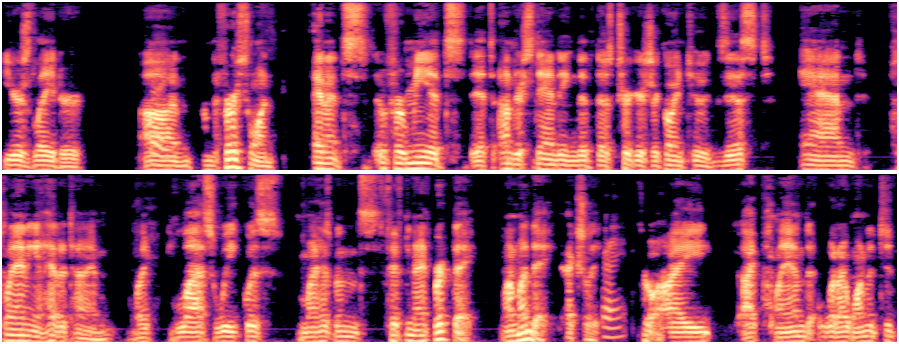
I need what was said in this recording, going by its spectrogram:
years later on, on the first one. And it's, for me, it's, it's understanding that those triggers are going to exist and planning ahead of time. Like last week was my husband's 59th birthday on Monday, actually. Right. So I, I planned what I wanted to,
